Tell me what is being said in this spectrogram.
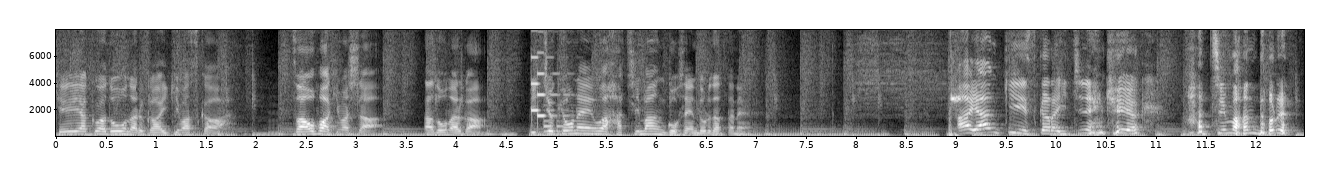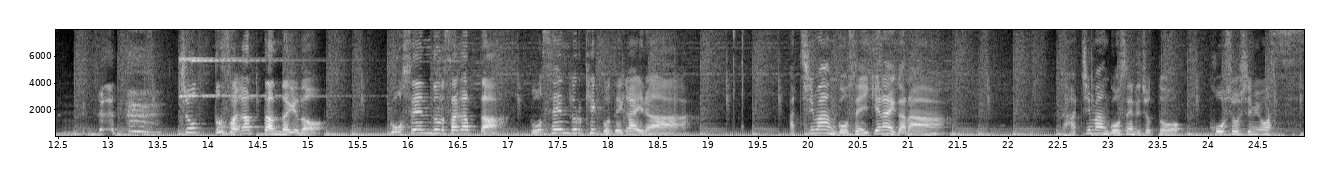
契約はどうなるかいきますか。さあオファー来ました。さあどうなるか。一応去年は8万5000ドルだったね。あヤンキースから1年契約。8万ドル。ちょっと下がったんだけど。5000ドル下がった。5000ドル結構でかいな。8万5000いけないかな。8万5000でちょっと交渉してみます。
